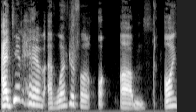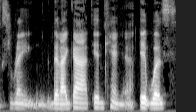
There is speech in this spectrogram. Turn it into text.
I did have a wonderful um, ring that I got in Kenya. It was,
